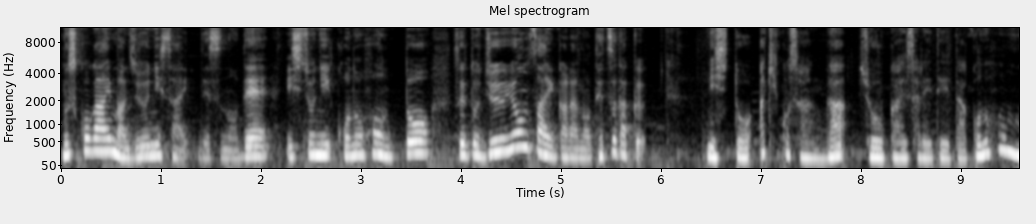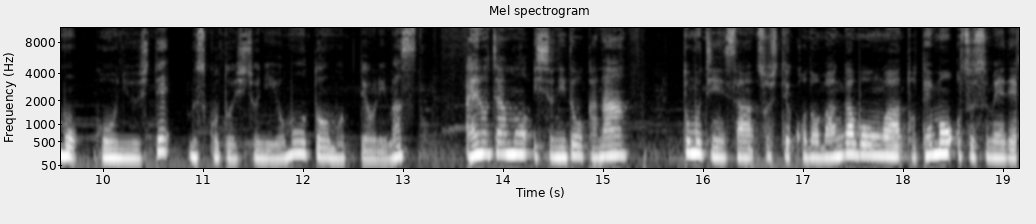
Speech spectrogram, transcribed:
息子が今12歳ですので一緒にこの本とそれと14歳からの哲学。西戸明子さんが紹介されていたこの本も購入して息子と一緒に読もうと思っております。綾乃ちゃんも一緒にどうかな？ともちんさんそしてこの漫画本はとてもおすすめで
